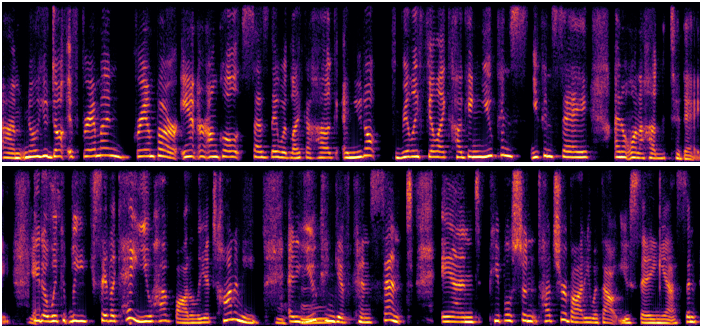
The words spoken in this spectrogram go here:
um, no you don't if grandma and grandpa or aunt or uncle says they would like a hug and you don't really feel like hugging you can you can say i don't want to hug today yes. you know we could we say like hey you have bodily autonomy mm-hmm. and you mm-hmm. can give consent and people shouldn't touch your body without you saying yes and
